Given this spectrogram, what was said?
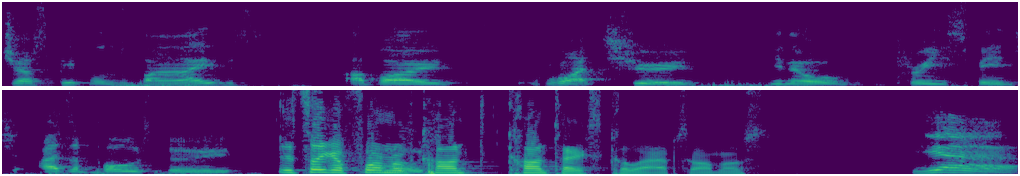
just people's vibes about what should, you know, free speech, as opposed to It's like a form of con- context collapse almost. Yeah,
